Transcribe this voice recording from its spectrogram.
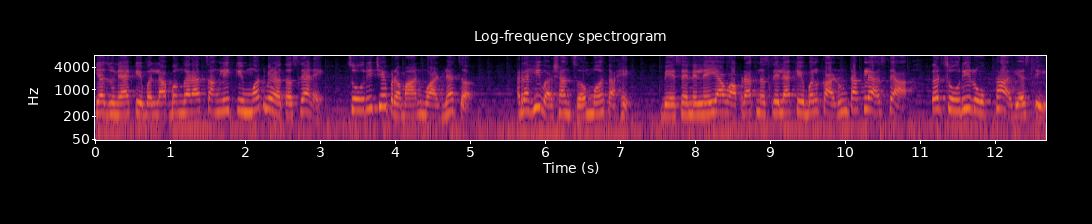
या जुन्या केबलला बंगारात चांगली किंमत मिळत असल्याने चोरीचे प्रमाण वाढल्याचं रहिवाशांचं मत आहे. बीएसएनएलने या वापरात नसलेल्या केबल काढून टाकल्या असत्या तर चोरी रोखता आली असती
